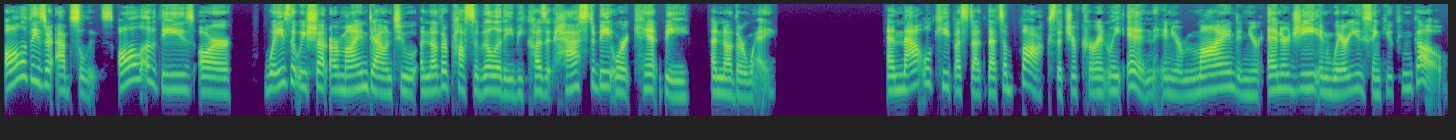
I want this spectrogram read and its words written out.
All of these are absolutes. All of these are ways that we shut our mind down to another possibility because it has to be or it can't be another way. And that will keep us stuck. That's a box that you're currently in, in your mind and your energy and where you think you can go.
